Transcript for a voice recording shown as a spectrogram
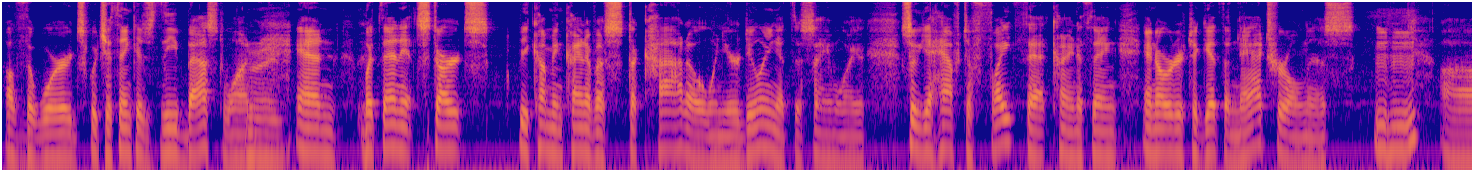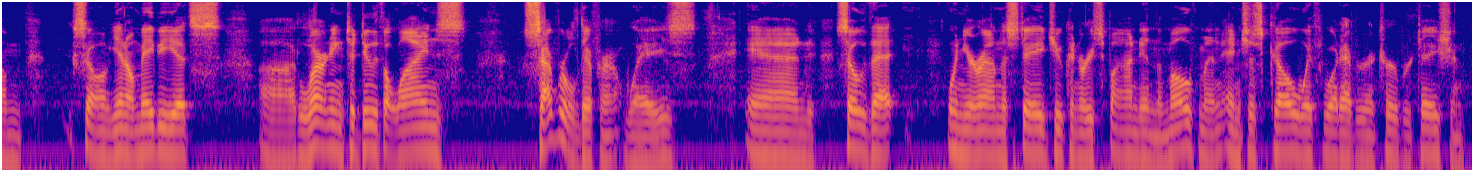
of the words which you think is the best one Right. and but then it starts becoming kind of a staccato when you're doing it the same way so you have to fight that kind of thing in order to get the naturalness Mm-hmm. um, so you know maybe it's uh, learning to do the lines several different ways, and so that when you're on the stage you can respond in the movement and just go with whatever interpretation.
